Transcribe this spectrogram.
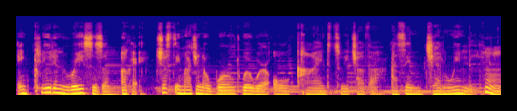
including racism. Okay, just imagine a world where we're all kind to each other, as in genuinely. Hmm,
